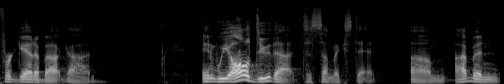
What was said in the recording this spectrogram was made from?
forget about God. And we all do that to some extent. Um, I've been,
